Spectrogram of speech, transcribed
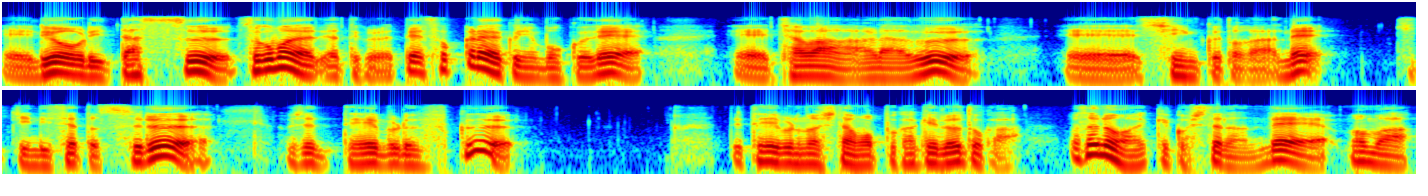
えー、料理出す、そこまでやってくれて、そこから逆に僕で、えー、茶碗洗う、えー、シンクとかね、キッチンリセットする、そしてテーブル拭く、で、テーブルの下モップかけるとか、まあ、そういうのは結構してたんで、まあまあ、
